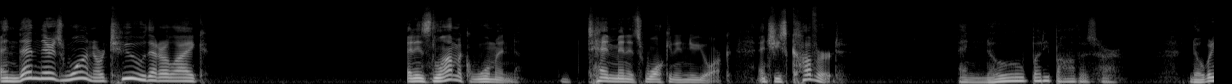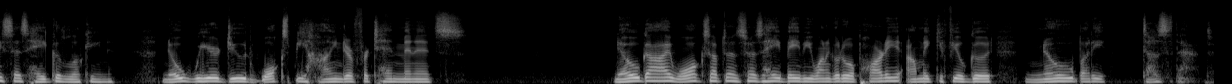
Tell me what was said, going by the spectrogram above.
And then there's one or two that are like an Islamic woman 10 minutes walking in New York and she's covered and nobody bothers her. Nobody says, hey, good looking. No weird dude walks behind her for 10 minutes. No guy walks up to her and says, hey, baby, you want to go to a party? I'll make you feel good. Nobody does that.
